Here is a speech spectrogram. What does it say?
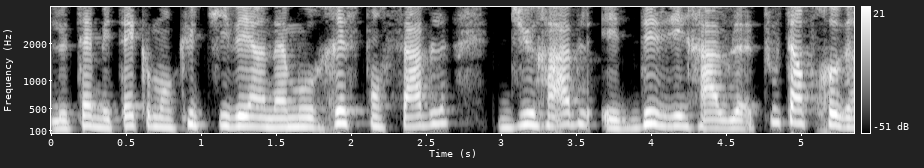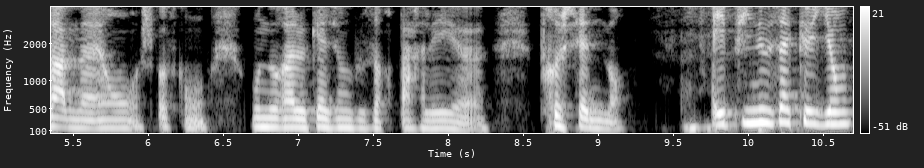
Le thème était comment cultiver un amour responsable, durable et désirable. Tout un programme. Hein. je pense qu'on aura l'occasion de vous en reparler euh, prochainement. Et puis nous accueillons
